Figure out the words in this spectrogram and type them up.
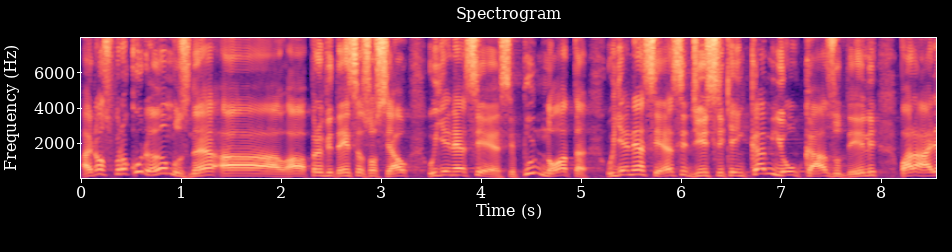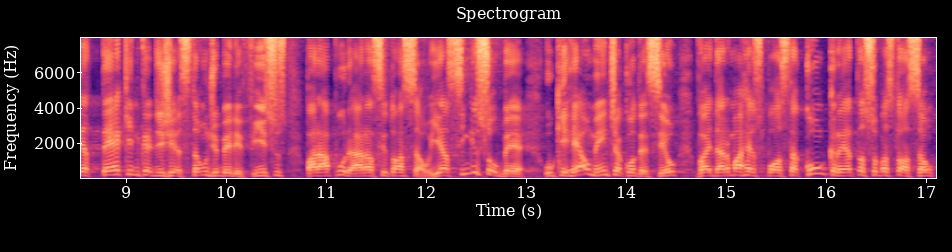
Aí nós procuramos, né, a, a Previdência Social, o INSS. Por nota, o INSS disse que encaminhou o caso dele para a área técnica de gestão de benefícios para apurar a situação. E assim que souber o que realmente aconteceu, vai dar uma resposta concreta sobre a situação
